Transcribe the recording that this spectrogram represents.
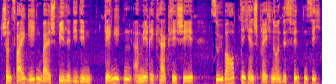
schon zwei Gegenbeispiele, die dem gängigen Amerika-Klischee so überhaupt nicht entsprechen. Und es finden sich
